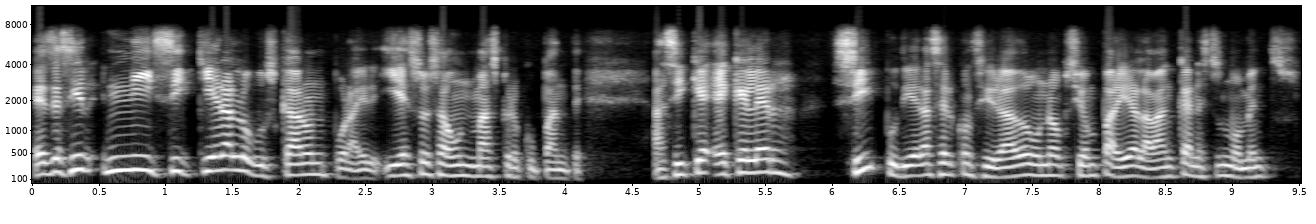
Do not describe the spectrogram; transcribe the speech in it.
Es decir, ni siquiera lo buscaron por aire y eso es aún más preocupante. Así que Eckler sí pudiera ser considerado una opción para ir a la banca en estos momentos.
